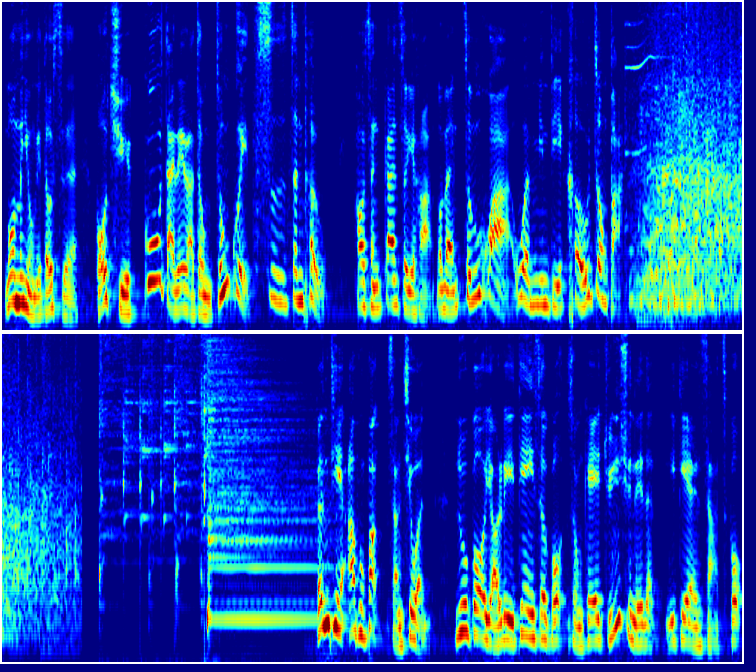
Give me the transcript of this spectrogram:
我们用的都是过去古代的那种中国瓷枕头，好生感受一下我们中华文明的厚重吧。跟帖 UP 榜上期问：如果要你点一首歌送给军训的人，你点啥子歌？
